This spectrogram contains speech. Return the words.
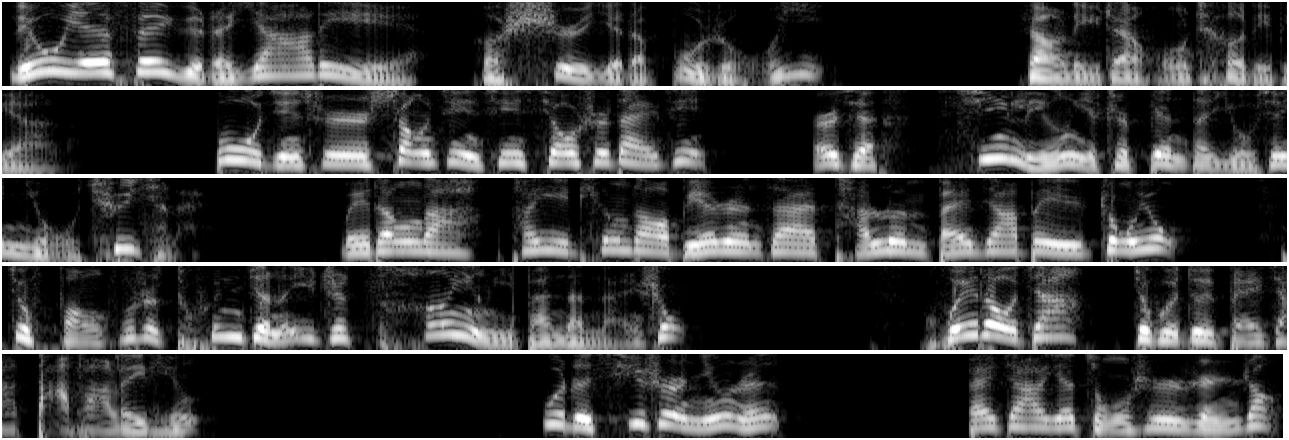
流言蜚语的压力和事业的不如意，让李占红彻底变了。不仅是上进心消失殆尽，而且心灵也是变得有些扭曲起来。每当呢，他一听到别人在谈论白家被重用，就仿佛是吞进了一只苍蝇一般的难受。回到家就会对白家大发雷霆。为了息事宁人，白家也总是忍让，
